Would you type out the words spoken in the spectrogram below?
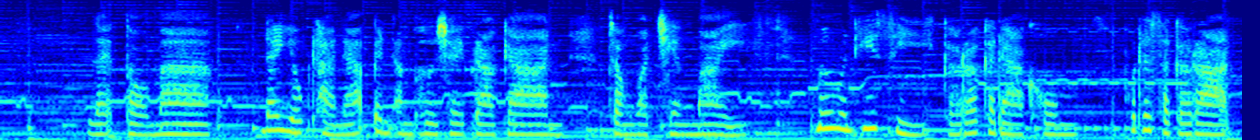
2531 และต่อมาได้ยกฐานะเป็นอำเภอชัยปราการ จังหวัดเชียงใหม่ เมื่อวันที่ 4 กรกฎาคม พุทธศักราช 2537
